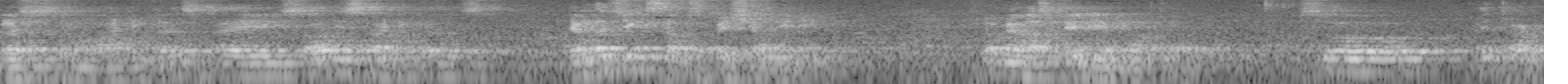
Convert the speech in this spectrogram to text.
brush some articles. I saw these articles, emerging sub-speciality from an Australian author. So I thought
